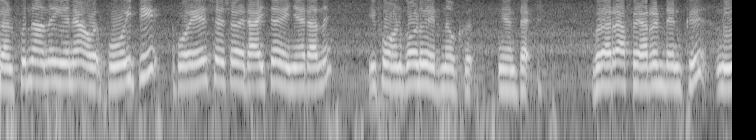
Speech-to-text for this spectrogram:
ഗൾഫിൽ നിന്നാണ് ഇങ്ങനെ പോയിട്ട് പോയതിന് ശേഷം ഒരാഴ്ച കഴിഞ്ഞേരാന്ന് ഈ ഫോൺ കോൾ വരുന്ന നോക്ക് ഇങ്ങനത്തെ. വേറെ അഫെയർ ഉണ്ട് എനിക്ക് നീ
